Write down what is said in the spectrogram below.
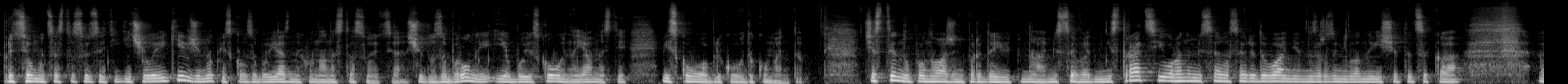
При цьому це стосується тільки чоловіків, жінок військовозобов'язаних вона не стосується щодо заборони і обов'язкової наявності військового облікового документа. Частину повноважень передають на місцеві адміністрації органам місцевого самоврядування, незрозуміло навіщо ТЦК. Е,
